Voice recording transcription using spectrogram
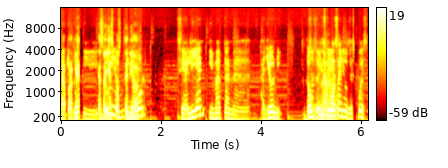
Ah, porque y eso ya es Doom y- y posterior. Namor se alían y matan a, a Johnny. Y esto ya es años después.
